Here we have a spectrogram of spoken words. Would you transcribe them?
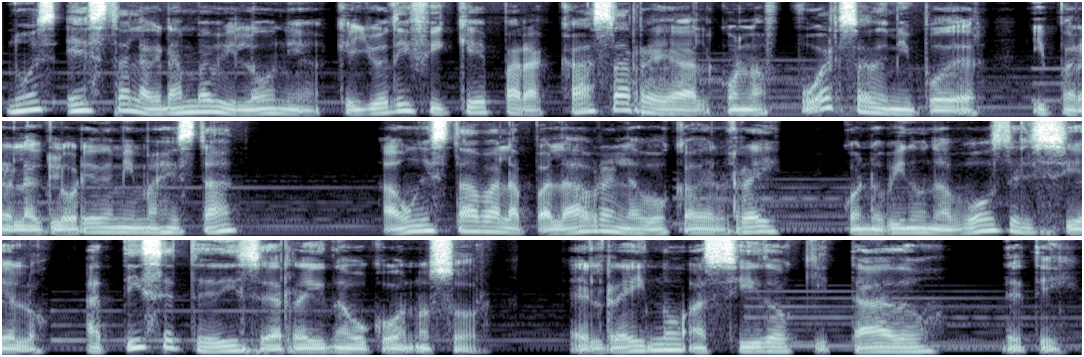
¿no es esta la gran Babilonia que yo edifiqué para casa real con la fuerza de mi poder y para la gloria de mi majestad? Aún estaba la palabra en la boca del rey, cuando vino una voz del cielo, a ti se te dice, rey Nabucodonosor, el reino ha sido quitado de ti.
